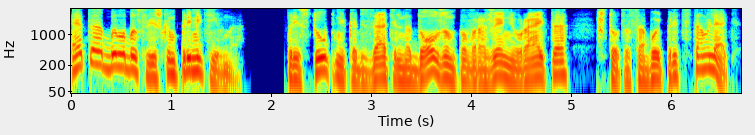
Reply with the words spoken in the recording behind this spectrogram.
Это было бы слишком примитивно. Преступник обязательно должен, по выражению Райта, что-то собой представлять.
